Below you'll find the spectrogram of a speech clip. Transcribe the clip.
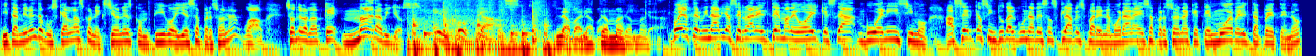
y también el de buscar las conexiones contigo y esa persona. ¡Wow! Son de verdad que maravillosos. El podcast. La varita mágica. Voy a terminar y a cerrar el tema de hoy que está buenísimo. Acerca sin duda alguna de esas claves para enamorar a esa persona que te mueve el tapete, ¿no?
